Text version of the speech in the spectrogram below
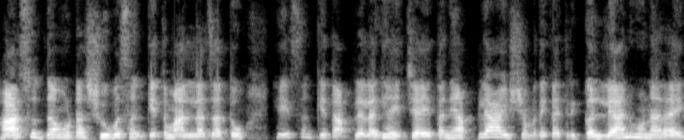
हा सुद्धा मोठा शुभ संकेत मानला जातो. हे संकेत आपल्याला घ्यायचे आहेत आणि आपल्या आयुष्यामध्ये काहीतरी कल्याण होणार आहे.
